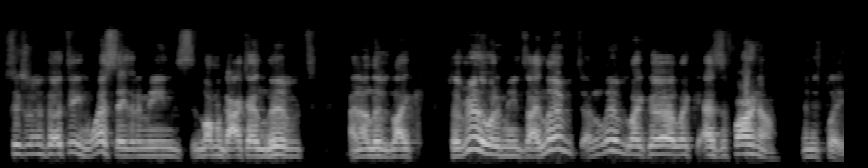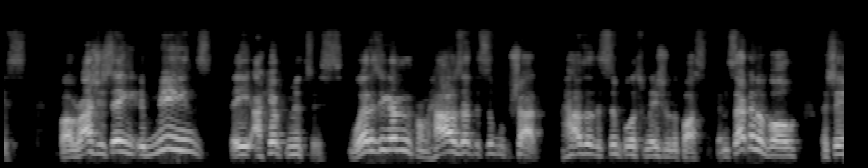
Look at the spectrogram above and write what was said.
613. West that it means in Lavan I lived and I lived like so really what it means I lived and lived like a, like as a foreigner in this place. But Rashi is saying it means he, I kept mitzvahs. Where does he get it from? How is that the simple shot? How is that the simple explanation of the pasuk? And second of all, they.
